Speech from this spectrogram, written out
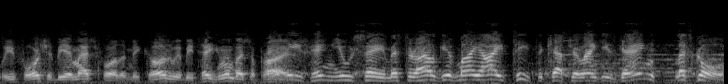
We four should be a match for them because we'll be taking them by surprise. Anything you say, mister. I'll give my eye teeth to capture Lanky's gang. Let's go.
